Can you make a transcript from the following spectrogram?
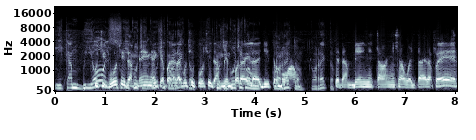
Y cambió el Cuchicuchi y también, hay que poner la. Cuchicuchi también por ahí, con- la de Gistro Correcto, Mojado. correcto. que también estaba en esa vuelta. Era, fue,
